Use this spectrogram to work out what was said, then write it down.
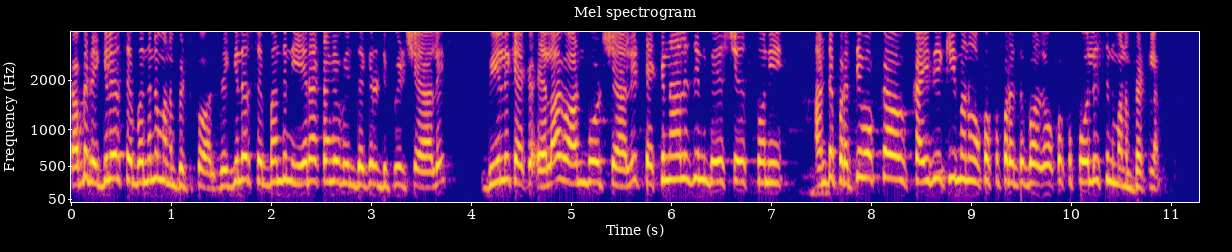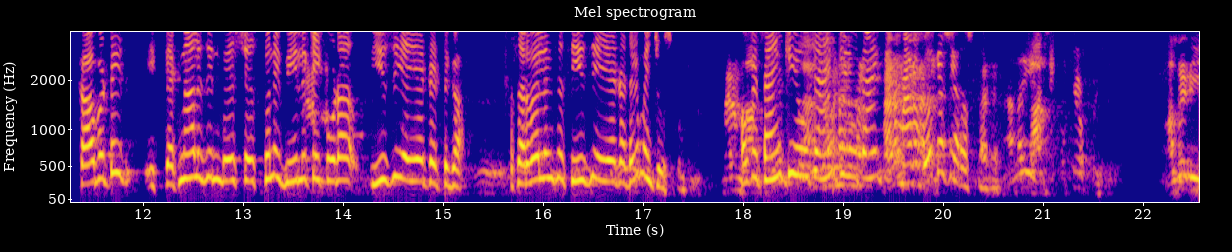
కాబట్టి రెగ్యులర్ సిబ్బందిని మనం పెట్టుకోవాలి. రెగ్యులర్ సిబ్బందిని ఏ రకంగా వీళ్ళ దగ్గర డిపీట్ చేయాలి వీళ్ళకి ఎలాగ ఆన్బోర్డ్ చేయాలి టెక్నాలజీని బేస్ చేసుకొని అంటే ప్రతి ఒక్క ఖైదీకి మనం ఒక్కొక్క ప్రతి ఒక్కొక్క పోలీసుని మనం పెట్టలేం. కాబట్టి ఈ టెక్నాలజీని బేస్ చేసుకొని వీళ్ళకి కూడా ఈజీ అయ్యేటట్టుగా సర్వైలెన్సెస్ ఈజీ అయ్యేటట్టుగా మేము చూసుకుంటున్నాం. Okay thank you thank you thank you Lokesh garu వస్తారు. ఆల్రెడీ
